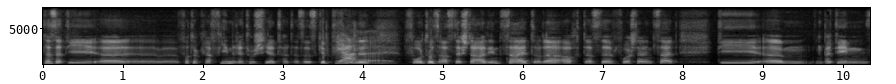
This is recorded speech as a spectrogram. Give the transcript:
dass er die äh, Fotografien retuschiert hat. Also es gibt ja, viele äh, Fotos aus der Stalin-Zeit oder auch aus der Vorstalin-Zeit, die ähm, bei denen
